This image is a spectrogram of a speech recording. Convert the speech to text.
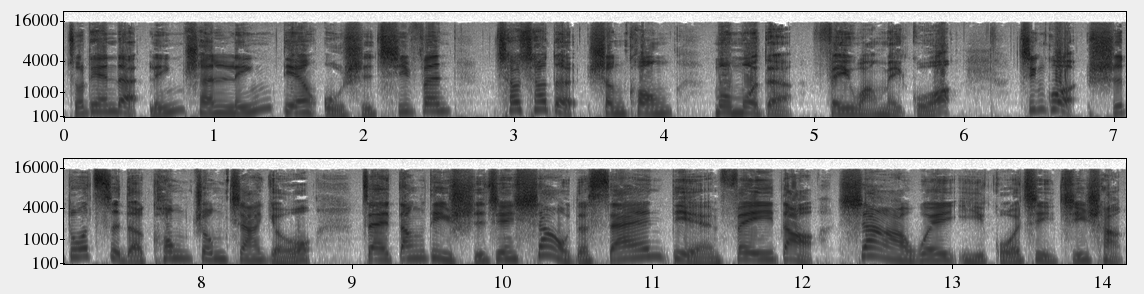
昨天的凌晨零点五十七分，悄悄的升空，默默的飞往美国。经过十多次的空中加油，在当地时间下午的三点飞到夏威夷国际机场，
